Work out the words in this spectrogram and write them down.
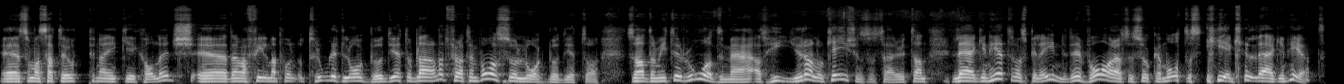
eh, som han satte upp när han gick i college. Eh, den var filmad på en otroligt låg budget och bland annat för att den var så låg budget då, så hade de inte råd med att hyra locations och så här, utan lägenheten de spelade in i, det var alltså Tsukamotos egen lägenhet.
